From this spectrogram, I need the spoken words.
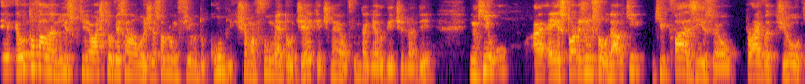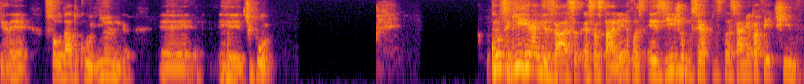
eu tô falando isso porque eu acho que eu vi essa analogia sobre um filme do Kubrick que chama Full Metal Jacket, né? O filme da Guerra do Vietnã dele, em que o, a, é a história de um soldado que, que faz isso, é o Private Joker, né? Soldado Coringa, é, é, tipo conseguir realizar essa, essas tarefas exige um certo distanciamento afetivo.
